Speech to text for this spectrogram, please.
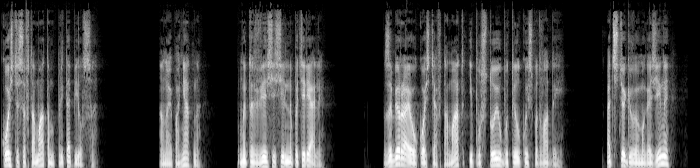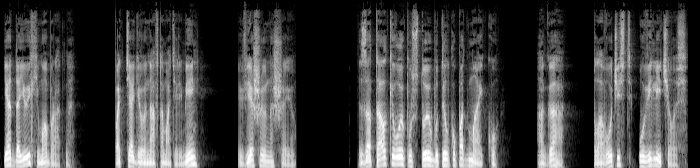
Костя с автоматом притопился. Оно и понятно. Мы-то в весе сильно потеряли. Забираю у Кости автомат и пустую бутылку из-под воды. Отстегиваю магазины и отдаю их ему обратно. Подтягиваю на автомате ремень, вешаю на шею. Заталкиваю пустую бутылку под майку. Ага, плавучесть увеличилась.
